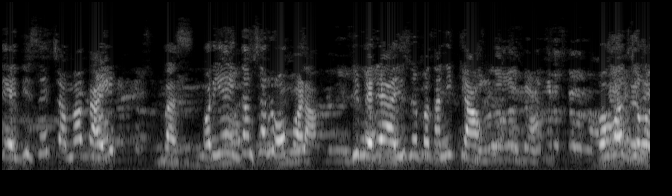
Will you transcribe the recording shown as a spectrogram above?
तेज़ी से चमक आई। बस। और ये एकदम से रो पड़ा कि मेरे आईज में पता नहीं क्या हुआ। बहुत ज़ोर।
